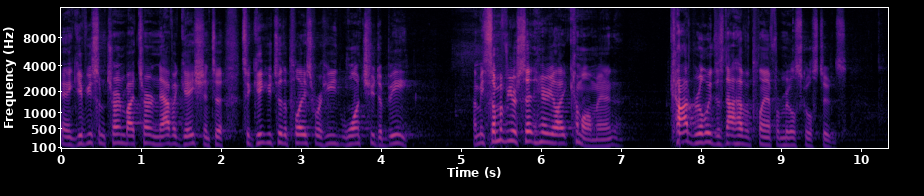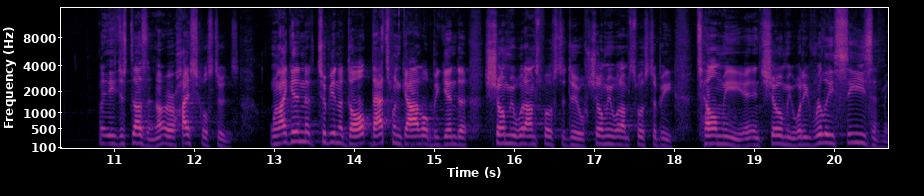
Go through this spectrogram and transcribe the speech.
and give you some turn by turn navigation to, to get you to the place where He wants you to be. I mean, some of you are sitting here, you're like, come on, man. God really does not have a plan for middle school students. He just doesn't, or high school students. When I get into to be an adult, that's when God will begin to show me what I'm supposed to do, show me what I'm supposed to be, tell me and show me what He really sees in me.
